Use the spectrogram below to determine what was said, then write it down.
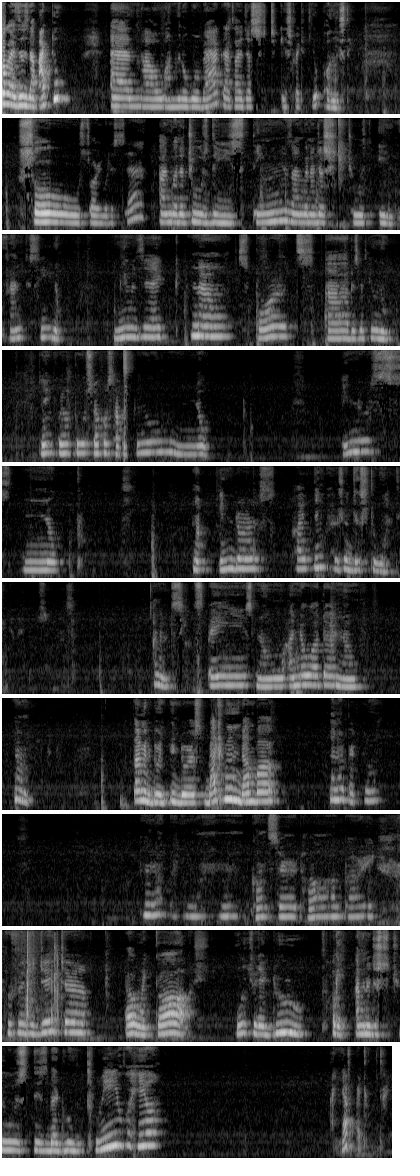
So guys, this is the part two, and now I'm gonna go back as I just illustrated you all this thing. So sorry what I said. I'm gonna choose these things. I'm gonna just choose in fantasy. No, music. No, sports. Uh, baseball. No. Playing football, soccer, soccer. No. Indoors? Indoors nope. No, indoors. I think I should just do one thing. I'm gonna see space. No, underwater. No, no, no. I'm gonna do an indoors bathroom number. No, not bedroom. Not bedroom concert hall party refrigerator. Oh my gosh. What should I do? Okay, I'm gonna just choose this bedroom three over here. I love bedroom three.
